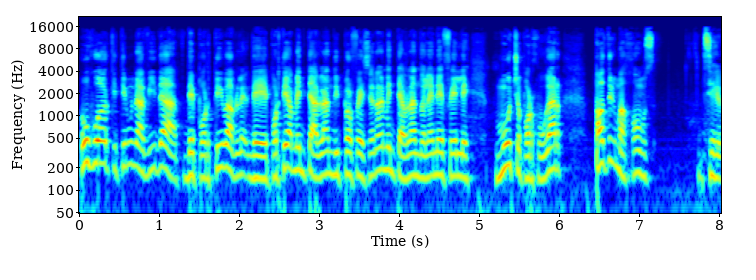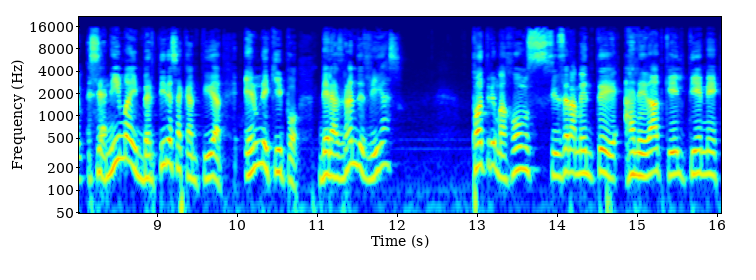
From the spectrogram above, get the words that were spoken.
un jugador que tiene una vida deportiva, deportivamente hablando y profesionalmente hablando en la NFL, mucho por jugar, Patrick Mahomes se, se anima a invertir esa cantidad en un equipo de las grandes ligas. Patrick Mahomes, sinceramente, a la edad que él tiene,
